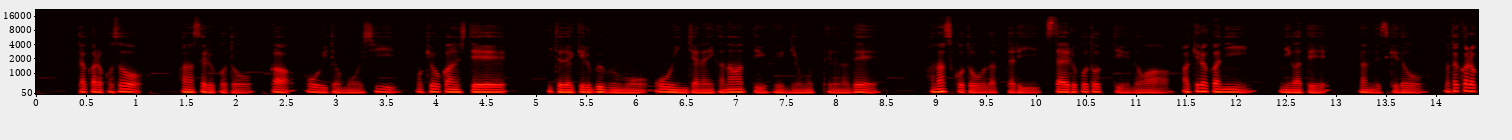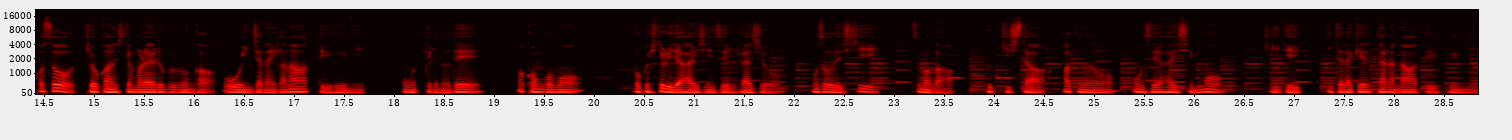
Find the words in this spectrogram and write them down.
だからこそ話せることが多いと思うし、もう共感していただける部分も多いんじゃないかなっていうふうに思ってるので、話すことだったり伝えることっていうのは明らかに苦手なんですけど、まだからこそ共感してもらえる部分が多いんじゃないかなっていうふうに思ってるので、まあ、今後も僕一人で配信するラジオもそうですし、妻が復帰した後の音声配信も聞いていただけたらなというふうに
